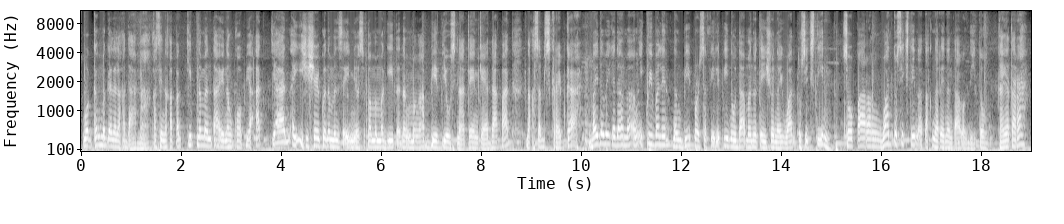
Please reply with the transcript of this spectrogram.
huwag kang mag-alala kadama kasi nakapag-keep naman tayo ng kopya at yan ay isi-share ko naman sa inyo sa pamamagitan ng mga videos natin kaya dapat nakasubscribe ka. By the way kadama, ang equivalent ng B4 sa Filipino Dama notation ay 1 to 16. So parang 1 to 16 attack na rin ang tawag dito. Kaya tara,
